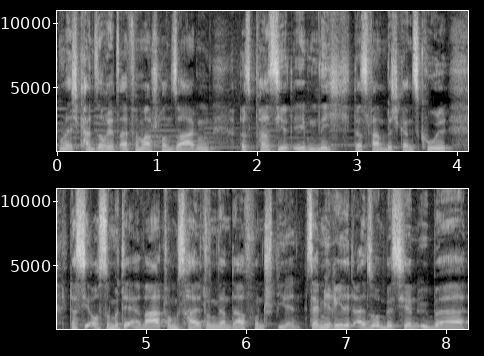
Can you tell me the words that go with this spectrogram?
und ich kann es auch jetzt einfach mal schon sagen, es passiert eben nicht. Das fand ich ganz cool, dass sie auch so mit der Erwartungshaltung dann davon spielen. Sammy redet also ein bisschen über,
